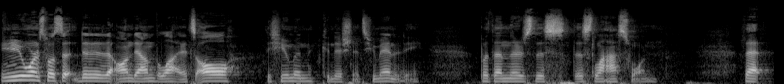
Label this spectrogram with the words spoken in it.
You knew you weren't supposed to did it on down the line. It's all the human condition. It's humanity. But then there's this, this last one that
